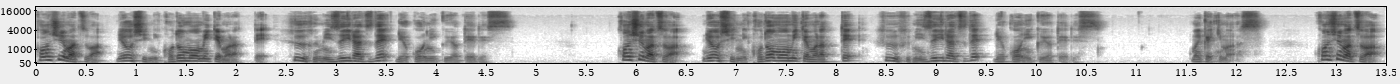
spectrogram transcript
今週末は両親に子供を見てもらって夫婦水入らずで旅行に行く予定です。今週末は両親に子供を見てもらって夫婦水入らずで旅行に行く予定です。もう一回いきます。今週末は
